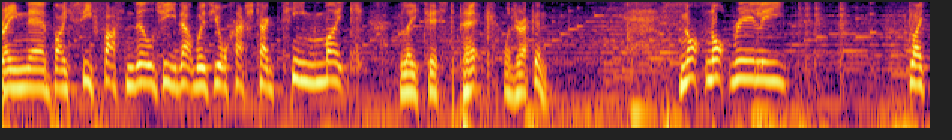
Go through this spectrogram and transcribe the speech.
Rain there by C Fast and LG. That was your hashtag Team Mike latest pick. What do you reckon? Not not really like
